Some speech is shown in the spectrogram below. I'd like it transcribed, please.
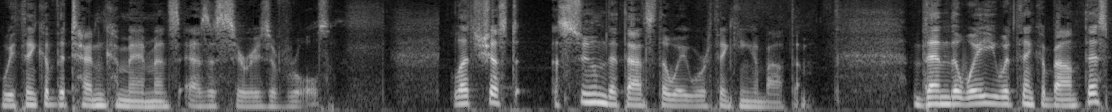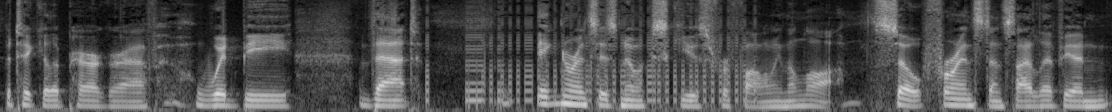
We think of the Ten Commandments as a series of rules. Let's just assume that that's the way we're thinking about them. Then the way you would think about this particular paragraph would be that ignorance is no excuse for following the law. So, for instance, I live in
